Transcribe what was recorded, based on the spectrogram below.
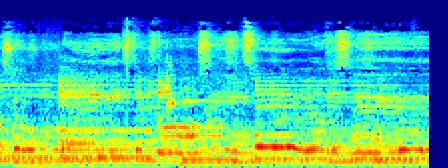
also leads to those he tells us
